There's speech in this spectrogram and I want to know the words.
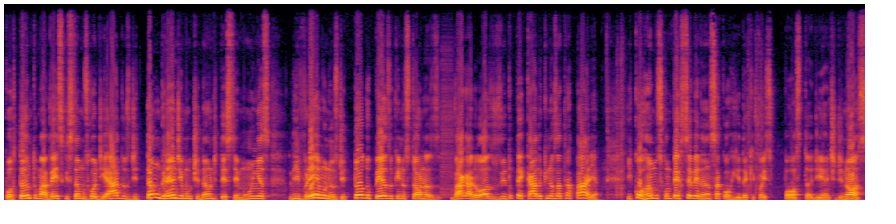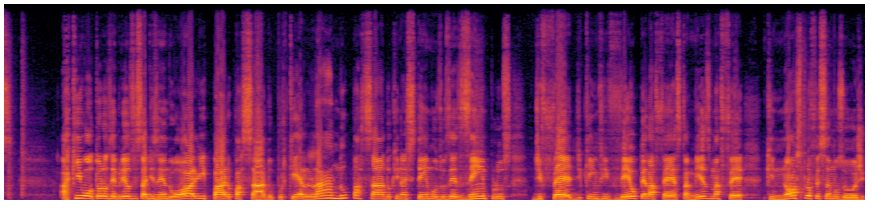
Portanto, uma vez que estamos rodeados de tão grande multidão de testemunhas, livremos-nos de todo o peso que nos torna vagarosos e do pecado que nos atrapalha, e corramos com perseverança a corrida que foi exposta diante de nós. Aqui o autor aos Hebreus está dizendo: olhe para o passado, porque é lá no passado que nós temos os exemplos de fé, de quem viveu pela fé, esta mesma fé que nós professamos hoje,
